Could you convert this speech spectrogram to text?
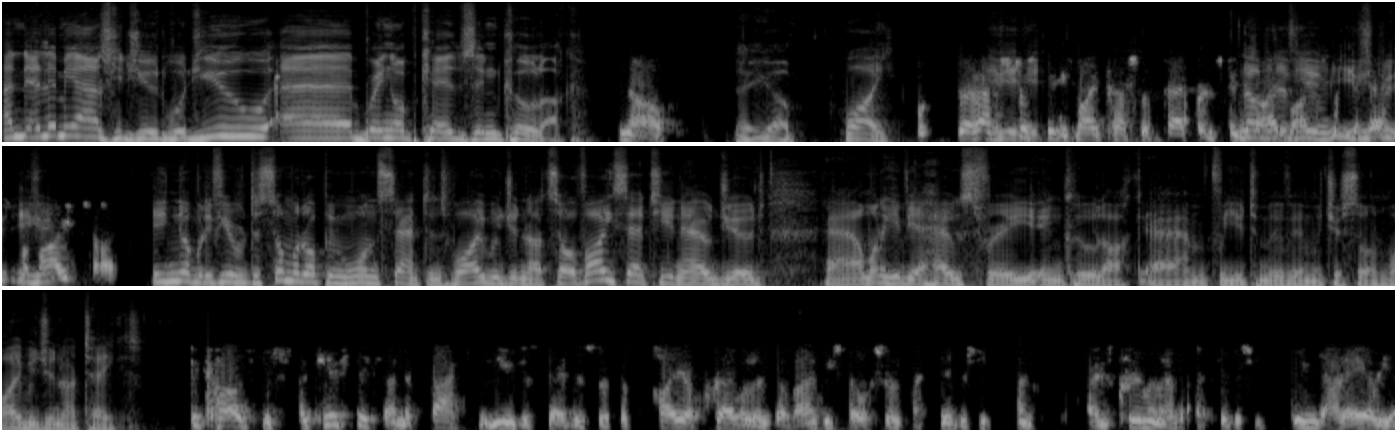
And let me ask you, Jude, would you uh, bring up kids in Coolock? No. There you go. Why? But that's you- just my personal preference. Because No, but I if want you- the if you- if for you- my child. You know, but if you were to sum it up in one sentence, why would you not? So if I said to you now, Jude, uh, I want to give you a house free in Coolock um, for you to move in with your son, why would you not take it? Because the statistics and the facts that you just said is that the higher prevalence of antisocial activity and, and criminal activity in that area.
